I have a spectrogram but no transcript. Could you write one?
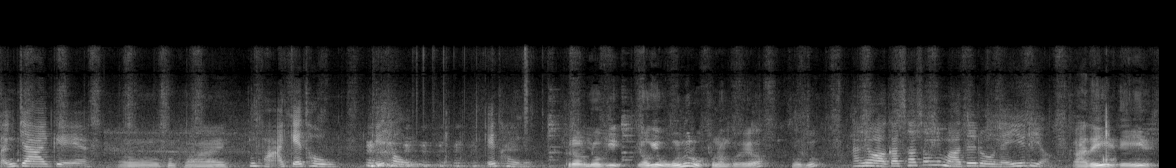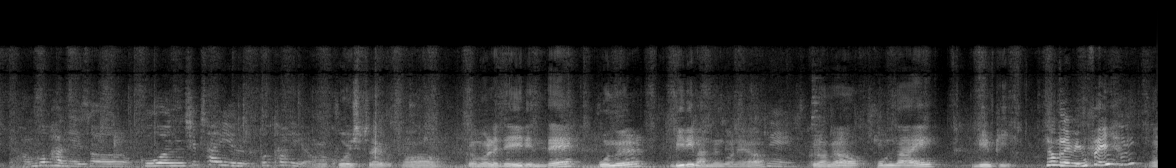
Bạn trai kìa 어, không phải. Không phải kẻ thù Kẻ thù Kẻ thù 그럼 여기 여기 오늘 오픈한 거예요? 형수? 아니요 아까 사장님 말대로 내일이요 아 내일 내일. 광고판에서 9월 14일부터예요 아 9월 14일부터. 그럼 원래 내일인데 오늘 미리 받는 거네요. 네 그러면 홈라인 미피. Hôm nay miễn phí 어.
